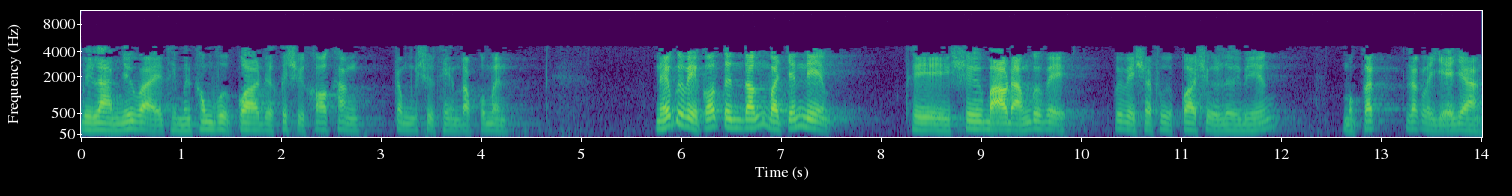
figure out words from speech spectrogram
Vì làm như vậy thì mình không vượt qua được cái sự khó khăn trong cái sự thiền tập của mình. Nếu quý vị có tinh tấn và chánh niệm thì sư bảo đảm quý vị quý vị sẽ vượt qua sự lười biếng một cách rất là dễ dàng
